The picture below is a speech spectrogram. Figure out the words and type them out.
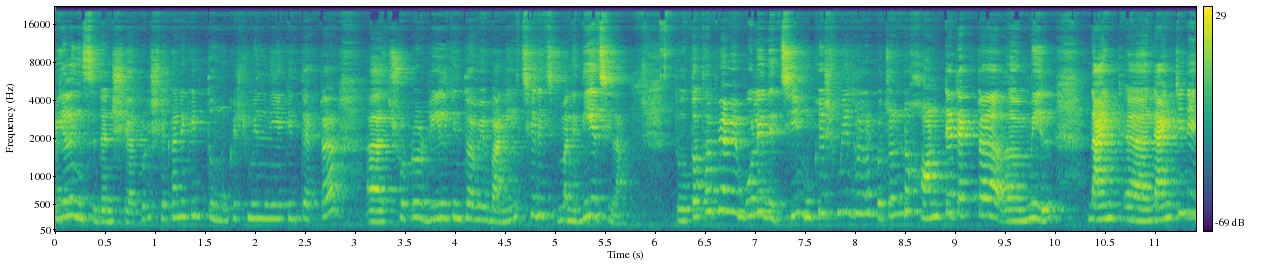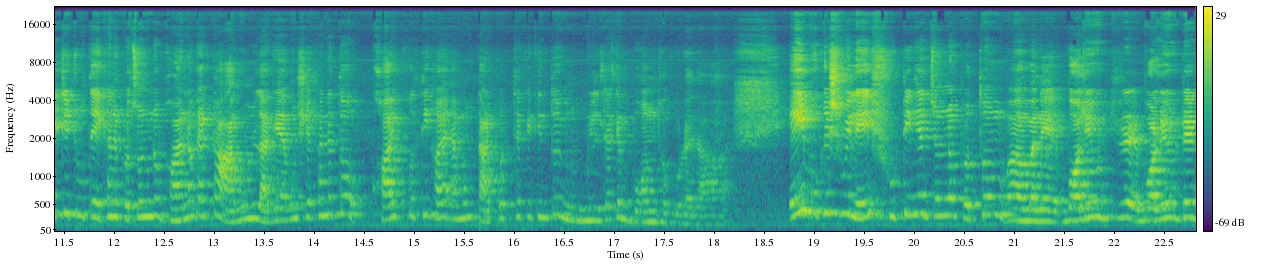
রিয়েল ইনসিডেন্ট শেয়ার করি, সেখানে কিন্তু মুকেশ মিল নিয়ে কিন্তু একটা ছোট রিল কিন্তু আমি বানিয়ে ছেড়ে মানে দিয়েছিলাম। তো তথাপি আমি বলে দিচ্ছি, মুকেশ মিল হলো প্রচণ্ড হন্টেড একটা মিল নাইন নাইনটিন এইটি টুতে এখানে প্রচণ্ড ভয়ানক একটা আগুন লাগে এবং সেখানে তো ক্ষয়ক্ষতি হয় এবং তারপর থেকে কিন্তু মিলটাকে বন্ধ করে দেওয়া হয়। এই মুকেশ মিলে শুটিংয়ের জন্য প্রথম মানে বলিউড বলিউডের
